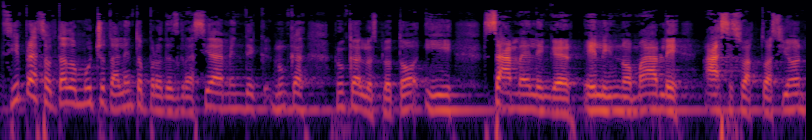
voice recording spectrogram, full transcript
siempre ha soltado mucho talento, pero desgraciadamente nunca, nunca lo explotó y Sam Ellinger, el innomable, hace su actuación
